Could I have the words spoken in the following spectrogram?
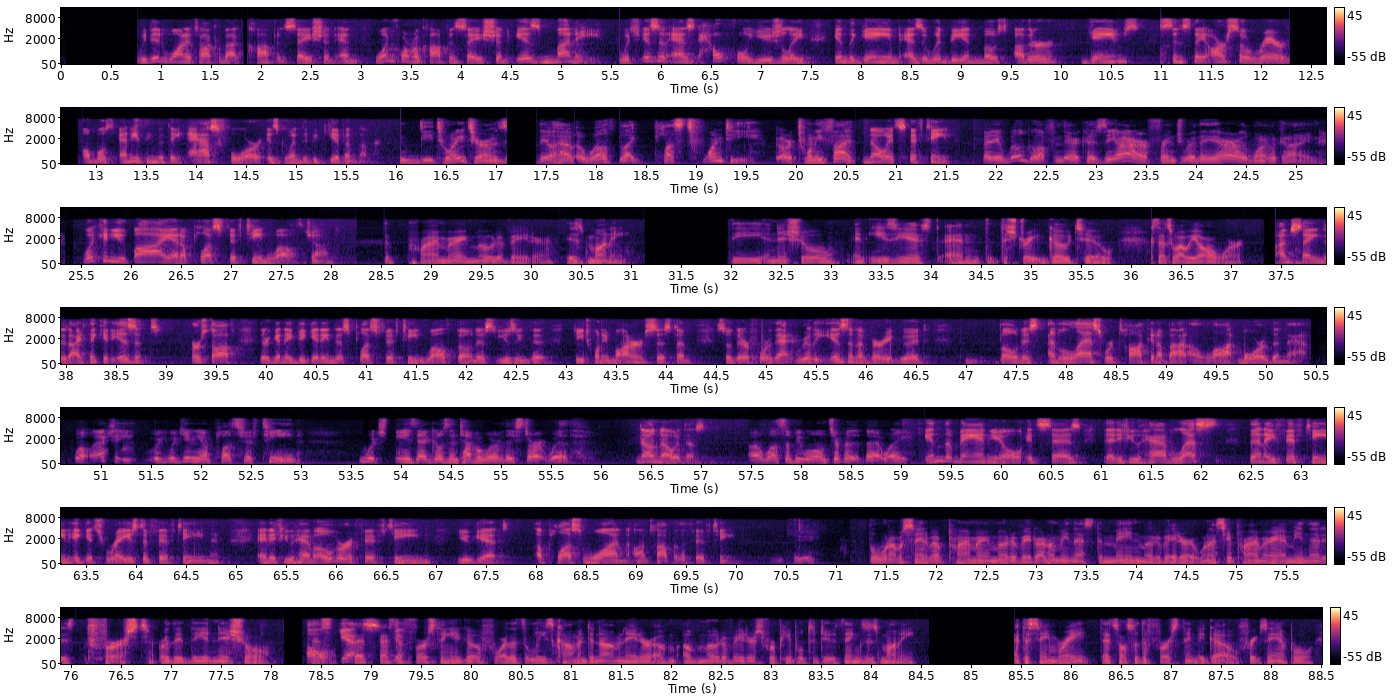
We did want to talk about compensation, and one form of compensation is money, which isn't as helpful usually in the game as it would be in most other games, since they are so rare. Almost anything that they ask for is going to be given them. In D20 terms, they'll have a wealth like plus 20 or 25. No, it's 15. But it will go up from there because they are fringe where they are one of a kind. What can you buy at a plus 15 wealth, John? The primary motivator is money. The initial and easiest and the straight go to, because that's why we all work. I'm saying that I think it isn't. First off, they're going to be getting this plus 15 wealth bonus using the D20 modern system. So, therefore, that really isn't a very good bonus unless we're talking about a lot more than that. Well, actually, we're, we're giving them plus 15, which means that goes on top of wherever they start with. No, no, it doesn't. Uh, well, some people will interpret it that way. In the manual, it says that if you have less than a 15, it gets raised to 15. And if you have over a 15, you get a plus one on top of the 15. Okay. But what I was saying about primary motivator, I don't mean that's the main motivator. When I say primary, I mean that is first or the, the initial. Oh, That's, yes. That's, that's yeah. the first thing you go for. That's the least common denominator of, of motivators for people to do things is money. At the same rate, that's also the first thing to go. For example,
